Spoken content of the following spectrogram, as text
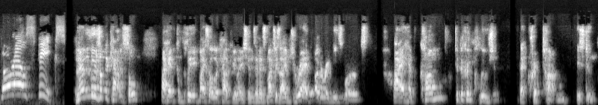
Jor-El speaks. Members of the council, I have completed my solar calculations, and as much as I dread uttering these words, I have come to the conclusion that Krypton is doomed.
